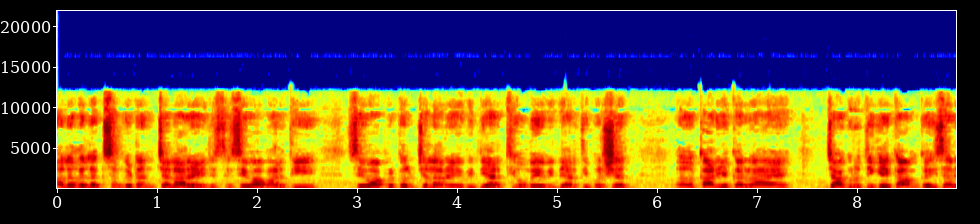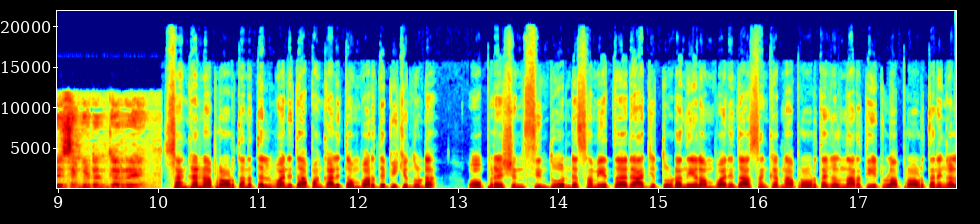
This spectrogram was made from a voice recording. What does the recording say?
अलग अलग संगठन चला रहे जैसे सेवा भारती सेवा प्रकल्प चला रहे विद्यार्थियों में विद्यार्थी परिषद कार्य कर रहा है സംഘടനാ പ്രവർത്തനത്തിൽ വനിതാ പങ്കാളിത്തം വർദ്ധിപ്പിക്കുന്നുണ്ട്. ഓപ്പറേഷൻ സിന്ദൂറിന്റെ സമയത്ത് രാജ്യത്തുടനീളം വനിതാ സംഘടനാ പ്രവർത്തകർ നടത്തിയിട്ടുള്ള പ്രവർത്തനങ്ങൾ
